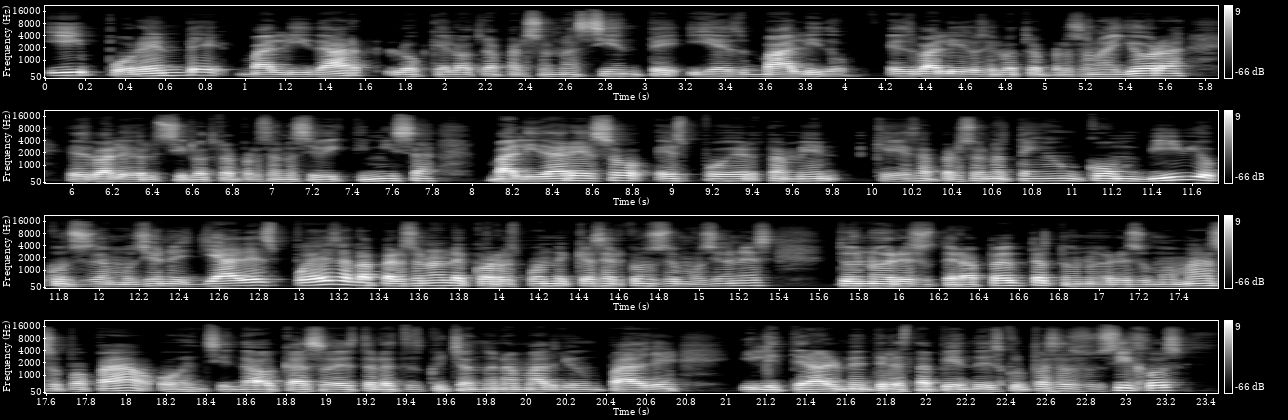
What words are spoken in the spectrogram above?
y por ende validar lo que la otra persona siente y es válido. Es válido si la otra persona llora, es válido si la otra persona se victimiza. Validar eso es poder también que esa persona tenga un convivio con sus emociones. Ya después a la persona le corresponde qué hacer con sus emociones. Tú no eres su terapeuta, tú no eres su mamá, su papá, o en si dado caso esto lo está escuchando una madre o un padre y literalmente le está pidiendo disculpas a sus hijos.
